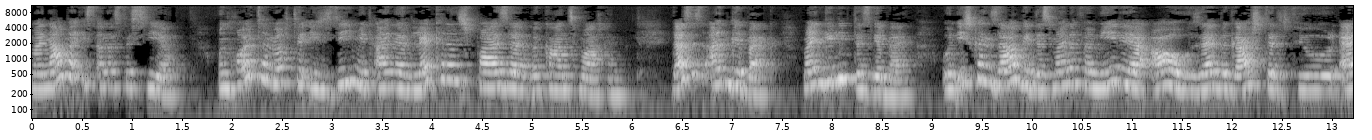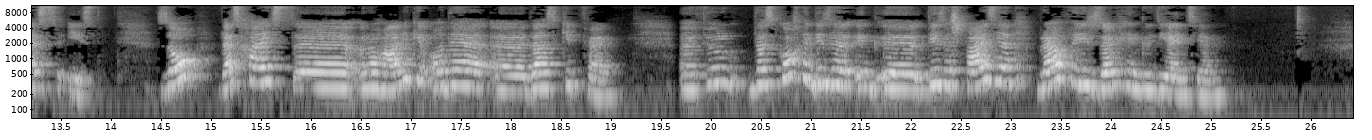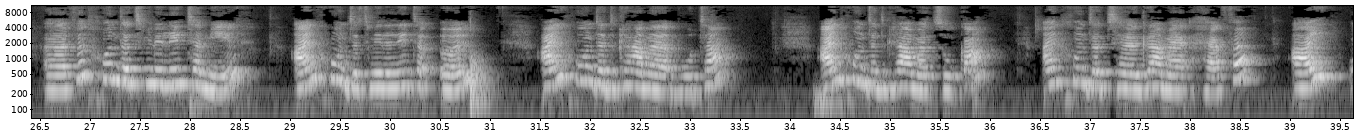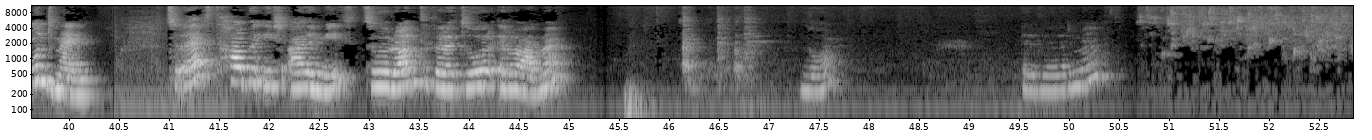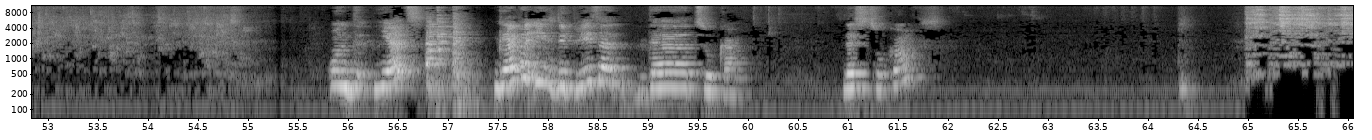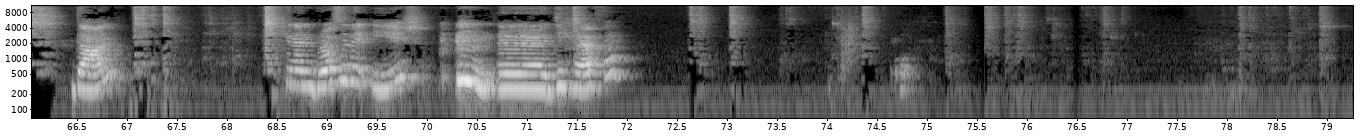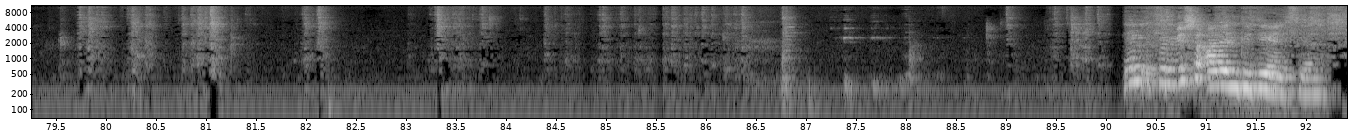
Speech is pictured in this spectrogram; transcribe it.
Mein Name ist Anastasia und heute möchte ich Sie mit einer leckeren Speise bekannt machen. Das ist ein Gebäck, mein geliebtes Gebäck. Und ich kann sagen, dass meine Familie auch sehr begeistert für es ist. So, das heißt äh, Rohalike oder äh, das Kipferl. Äh, für das Kochen dieser, äh, dieser Speise brauche ich solche Ingredienzien. 500 äh, Milliliter Milch, 100 Milliliter Öl, 100 Gramm Butter, 100 Gramm Zucker, 100 Gramm Hefe, Ei und Mehl. Zuerst habe ich alle Milch zur Raumtemperatur erwärmen. So. Erwärmen. Und jetzt gebe ich die Prise der Zucker, des Zuckers. Dann hineinbrösele ich äh, die Hefe. Vermische alle Ingredienzien.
